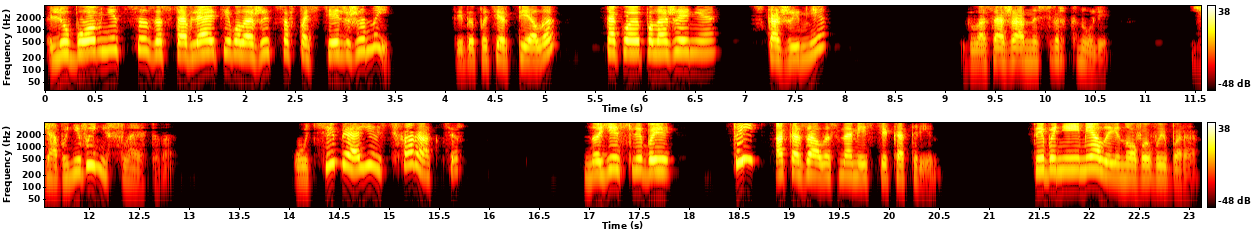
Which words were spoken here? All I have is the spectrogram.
Любовница заставляет его ложиться в постель жены. Ты бы потерпела такое положение? Скажи мне». Глаза Жанны сверкнули. «Я бы не вынесла этого». У тебя есть характер. Но если бы ты оказалась на месте Катрин, ты бы не имела иного выбора.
